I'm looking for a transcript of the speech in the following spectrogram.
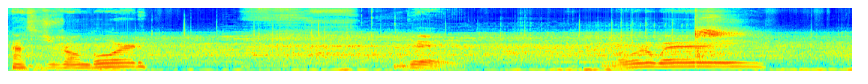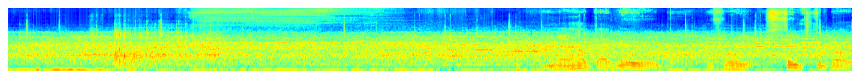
Passengers on board. Okay. Lower away. I'm gonna help that noob before he sinks the boat.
